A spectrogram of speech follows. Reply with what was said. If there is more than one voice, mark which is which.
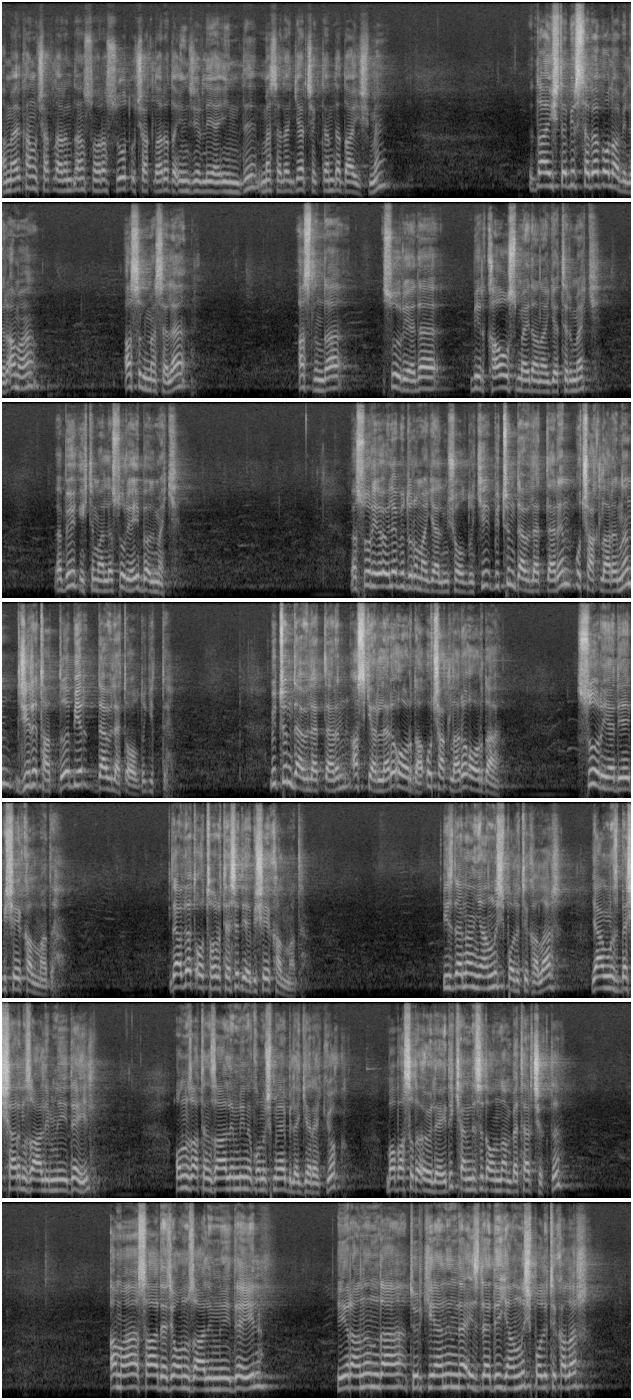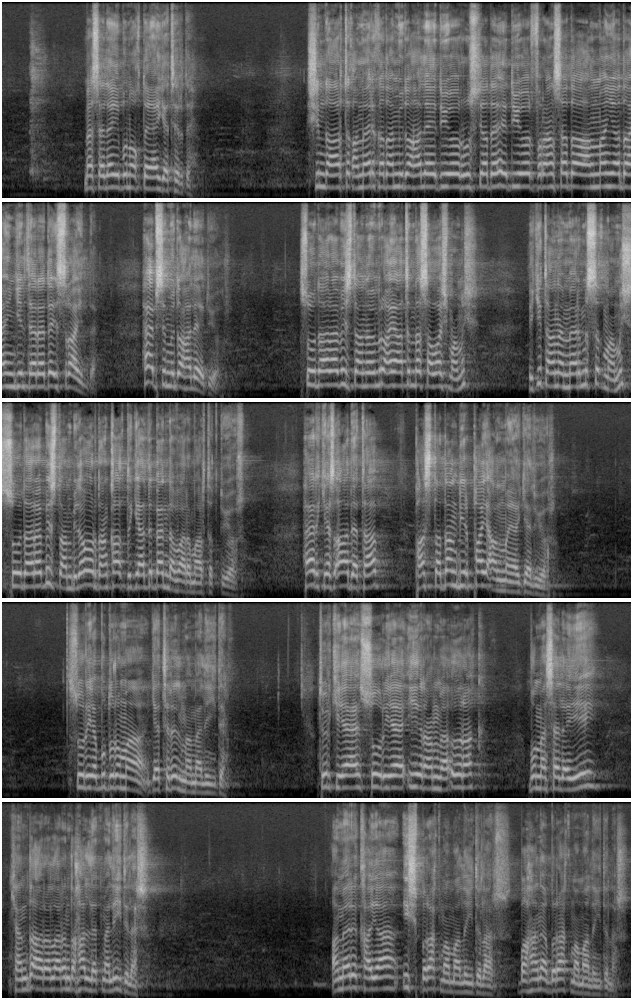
Speaker 1: Amerikan uçaklarından sonra Suud uçakları da İncirli'ye indi. Mesele gerçekten de DAEŞ mi? DAEŞ'te bir sebep olabilir ama asıl mesele aslında Suriye'de bir kaos meydana getirmek ve büyük ihtimalle Suriye'yi bölmek. Ve Suriye öyle bir duruma gelmiş oldu ki bütün devletlerin uçaklarının cirit attığı bir devlet oldu gitti. Bütün devletlerin askerleri orada, uçakları orada. Suriye diye bir şey kalmadı. Devlet otoritesi diye bir şey kalmadı. İzlenen yanlış politikalar yalnız Beşşar'ın zalimliği değil. Onun zaten zalimliğini konuşmaya bile gerek yok. Babası da öyleydi. Kendisi de ondan beter çıktı. Ama sadece onun zalimliği değil, İran'ın da Türkiye'nin de izlediği yanlış politikalar meseleyi bu noktaya getirdi. Şimdi artık Amerika'da müdahale ediyor, Rusya'da ediyor, Fransa'da, Almanya'da, İngiltere'de, İsrail'de. Hepsi müdahale ediyor. Suudi Arabistan ömrü hayatında savaşmamış. İki tane mermi sıkmamış. Suudi Arabistan bile oradan kalktı geldi ben de varım artık diyor. Herkes adeta pastadan bir pay almaya geliyor. Suriye bu duruma getirilmemeliydi. Türkiye, Suriye, İran ve Irak bu meseleyi kendi aralarında halletmeliydiler. Amerika'ya iş bırakmamalıydılar. Bahane bırakmamalıydılar.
